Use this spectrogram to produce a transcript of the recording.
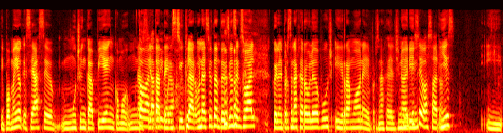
Tipo, medio que se hace mucho hincapié en como una Toda cierta tensión, claro, una cierta tensión sexual con el personaje de Robledo Puch y Ramón, el personaje del chino ¿En de qué se basaron? Y es. Y.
